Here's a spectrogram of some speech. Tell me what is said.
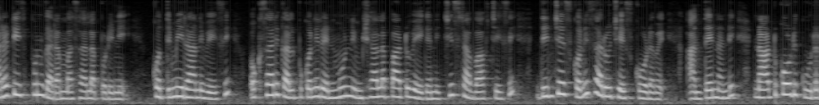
అర టీ స్పూన్ గరం మసాలా పొడిని కొత్తిమీరాని వేసి ఒకసారి కలుపుకొని రెండు మూడు నిమిషాల పాటు వేగనిచ్చి స్టవ్ ఆఫ్ చేసి దించేసుకొని సర్వ్ చేసుకోవడమే. అంతేనండి నాటుకోడి కూర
